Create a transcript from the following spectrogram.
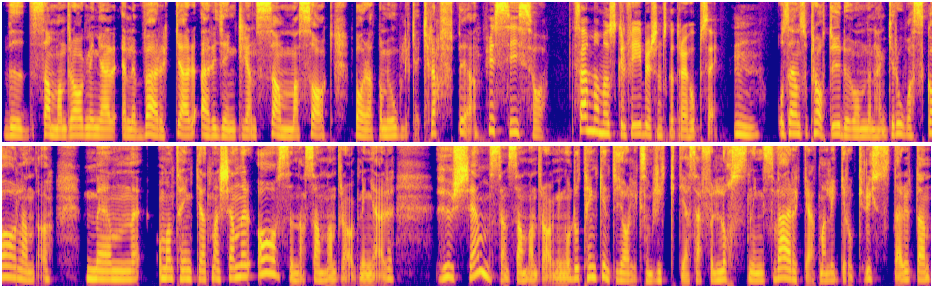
vid sammandragningar eller verkar är egentligen samma sak, bara att de är olika kraftiga. Precis så. Samma muskelfibrer som ska dra ihop sig. Mm. Och sen så pratar ju du om den här gråskalan då. Men om man tänker att man känner av sina sammandragningar. Hur känns en sammandragning? Och då tänker inte jag liksom riktiga så här förlossningsverkar, att man ligger och krystar. Utan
